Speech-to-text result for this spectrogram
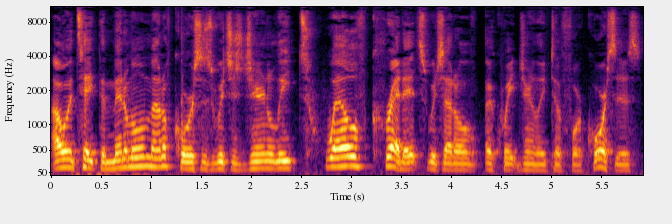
I would take the minimum amount of courses, which is generally 12 credits, which that'll equate generally to four courses.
